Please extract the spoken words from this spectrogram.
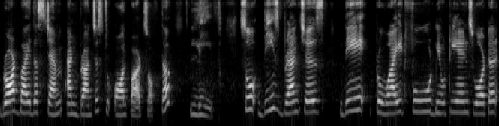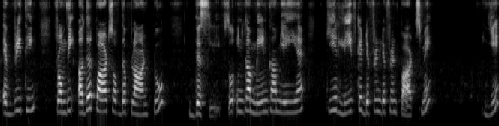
brought by the stem and branches to all parts of the leaf. So these branches they provide food, nutrients, water, everything from the other parts of the plant to this leaf. So इनका main काम यही है कि ये लीफ के डिफरेंट डिफरेंट पार्ट्स में ये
